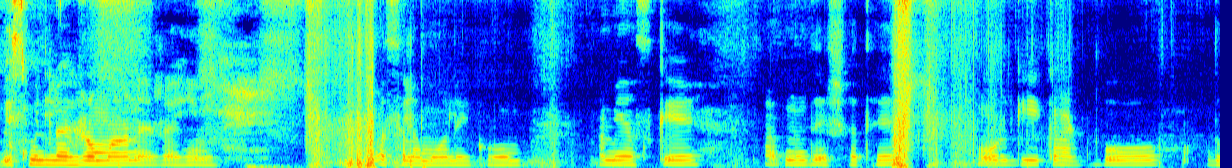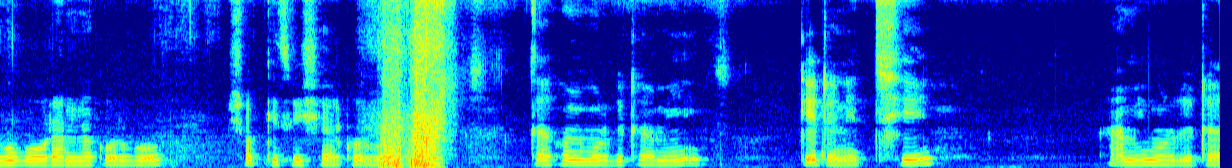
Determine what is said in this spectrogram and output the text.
বিসমিল্লাহ রহমান রাহিম। আসসালামু আলাইকুম। আমি আজকে আপনাদের সাথে মুরগি কাটবো, ধুবো, রান্না করব সব কিছুই শেয়ার করব। তো এখন মুরগিটা আমি কেটে নিচ্ছি। আমি মুরগিটা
